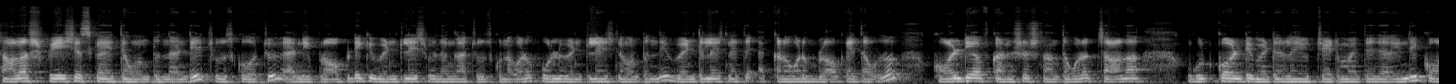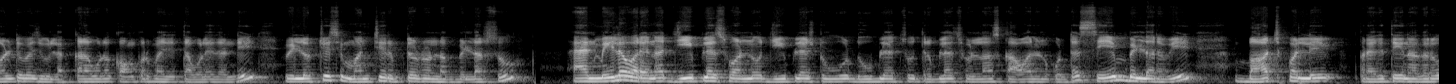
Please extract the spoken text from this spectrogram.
చాలా స్పేషియస్గా అయితే ఉంటుందండి. చూసుకోవచ్చు. అండ్ ఈ ప్రాపర్టీకి వెంటిలేషన్ విధంగా చూసుకున్నా కూడా ఫుల్ వెంటిలేషన్ ఉంటుంది. వెంటిలేషన్ అయితే ఎక్కడ కూడా బ్లాక్ అయితే అవ్వదు. క్వాలిటీ ఆఫ్ కన్స్ట్రక్షన్ అంతా కూడా చాలా గుడ్ క్వాలిటీ మెటీరియల్ యూజ్ చేయడం అయితే జరిగింది. క్వాలిటీ వైజ్ వీళ్ళు ఎక్కడ కూడా కాంప్రమైజ్ అయితే అవ్వలేదండి. వీళ్ళు వచ్చేసి మంచి రిప్యూటెడ్ ఉన్న బిల్డర్సు. అండ్ మీలో ఎవరైనా G plus one G plus two duplexes triplexes villas కావాలనుకుంటే సేమ్ బిల్డర్ అవి బాచ్పల్లి ప్రగతి నగరు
